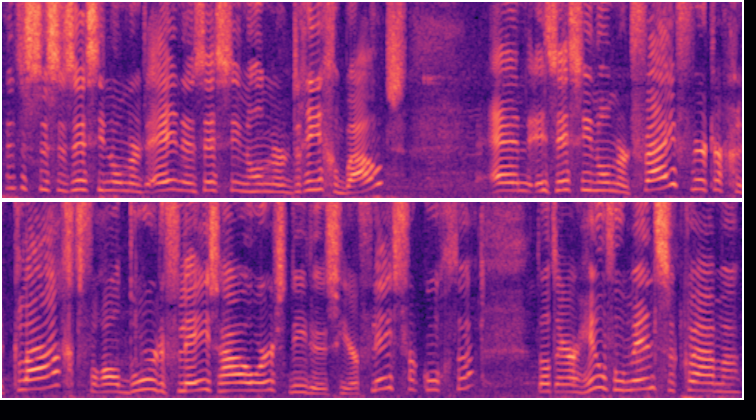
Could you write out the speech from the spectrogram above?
Het is tussen 1601 en 1603 gebouwd. En in 1605 werd er geklaagd, vooral door de vleeshouwers, die dus hier vlees verkochten, dat er heel veel mensen kwamen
